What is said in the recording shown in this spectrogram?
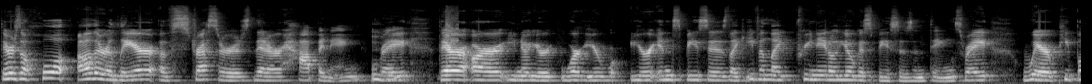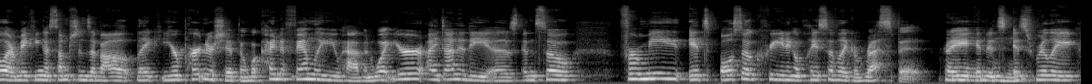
there's a whole other layer of stressors that are happening mm-hmm. right there are you know your work you're you're in spaces like even like prenatal yoga spaces and things right where people are making assumptions about like your partnership and what kind of family you have and what your identity is and so for me it's also creating a place of like a respite right mm-hmm. and it's mm-hmm. it's really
